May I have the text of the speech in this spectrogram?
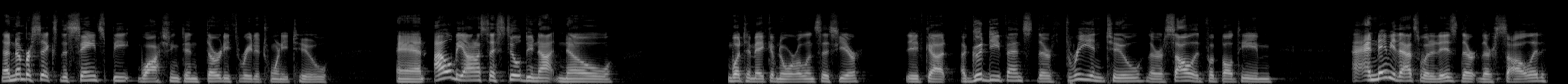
Now, number six, the Saints beat Washington 33 to 22. And I'll be honest, I still do not know what to make of New Orleans this year. They've got a good defense. They're three and two. They're a solid football team, and maybe that's what it is. They're they're solid,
